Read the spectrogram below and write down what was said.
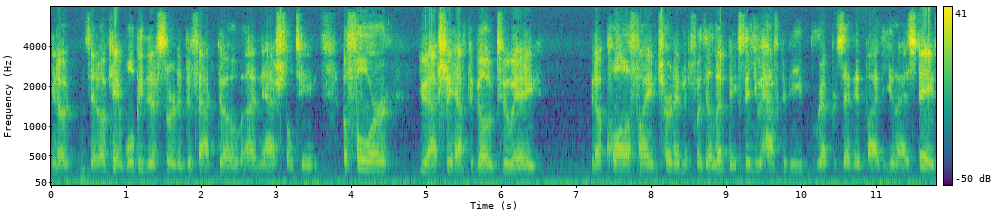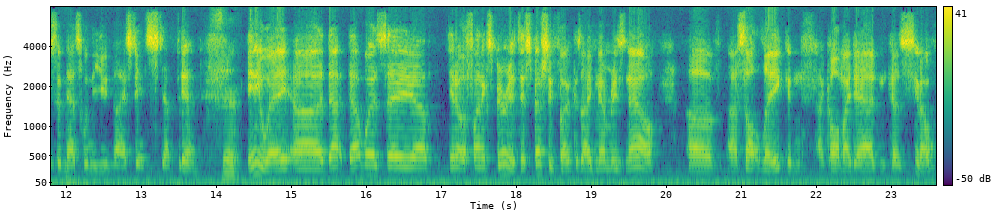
you know, said, okay, we'll be the sort of de facto uh, national team before you actually have to go to a you know qualifying tournament for the Olympics. Then you have to be represented by the United States, and that's when the United States stepped in. sure. Anyway, uh, that that was a uh, you know a fun experience, especially fun because I have memories now of uh, Salt Lake, and I call my dad because you know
